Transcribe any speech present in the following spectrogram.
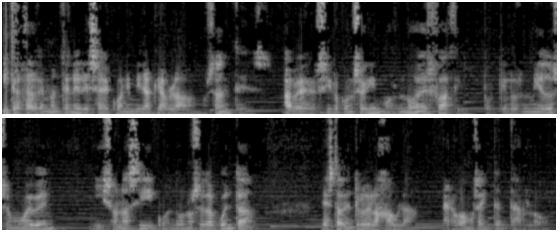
y tratar de mantener esa ecuanimidad que hablábamos antes. A ver si lo conseguimos. No es fácil, porque los miedos se mueven y son así. Cuando uno se da cuenta, ya está dentro de la jaula. Pero vamos a intentarlo.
